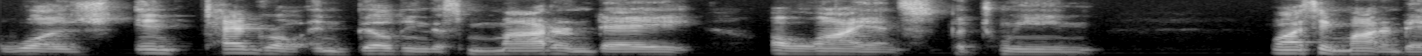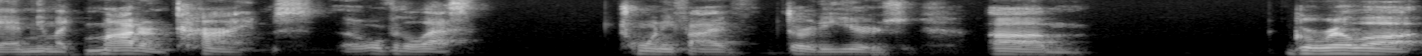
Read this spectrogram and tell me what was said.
was integral in building this modern day alliance between well i say modern day i mean like modern times over the last 25 30 years. Um gorilla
